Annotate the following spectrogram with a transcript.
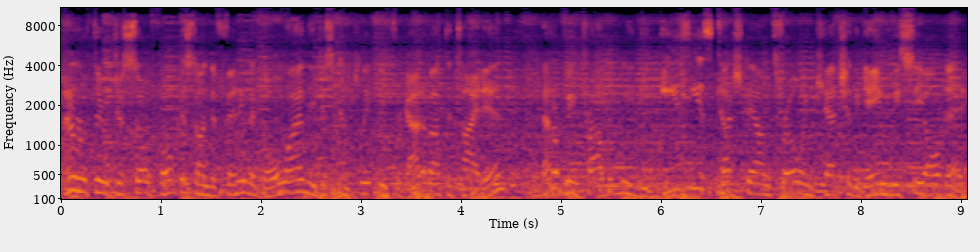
I don't know if they were just so focused on defending the goal line they just completely forgot about the tight end. That'll be probably the easiest touchdown throw and catch of the game we see all day.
